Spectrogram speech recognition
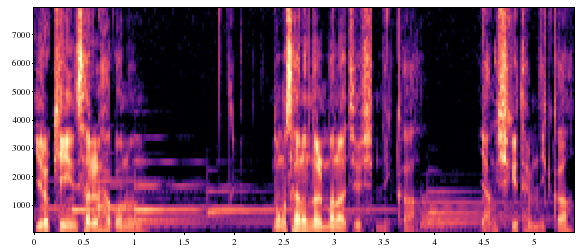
이렇게 인사를 하고는 농사는 얼마나 지으십니까? 양식이 됩니까?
